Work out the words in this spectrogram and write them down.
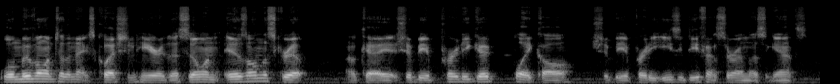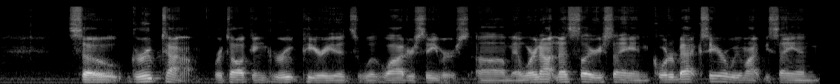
we'll move on to the next question here. This one is on the script. Okay. It should be a pretty good play call, should be a pretty easy defense to run this against. So group time, we're talking group periods with wide receivers, um, and we're not necessarily saying quarterbacks here. We might be saying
